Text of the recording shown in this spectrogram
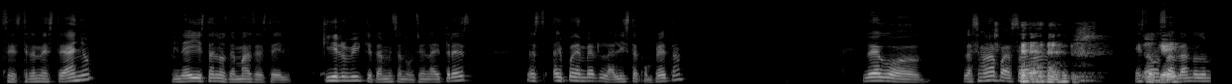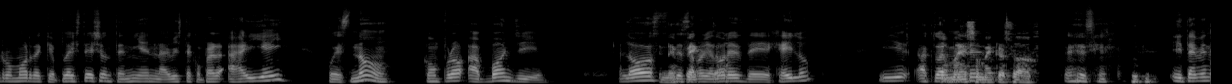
se estrene este año. Y de ahí están los demás, este, el Kirby, que también se anunció en la E3. Entonces, ahí pueden ver la lista completa. Luego, la semana pasada, estamos hablando de un rumor de que PlayStation tenía en la vista comprar a EA. Pues no, compró a Bungie, los desarrolladores de Halo. Y actualmente. eso Microsoft. Y también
